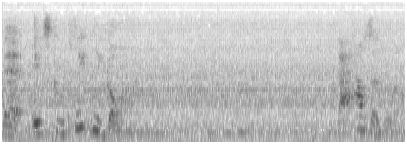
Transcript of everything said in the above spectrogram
that is completely gone. That house as well.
